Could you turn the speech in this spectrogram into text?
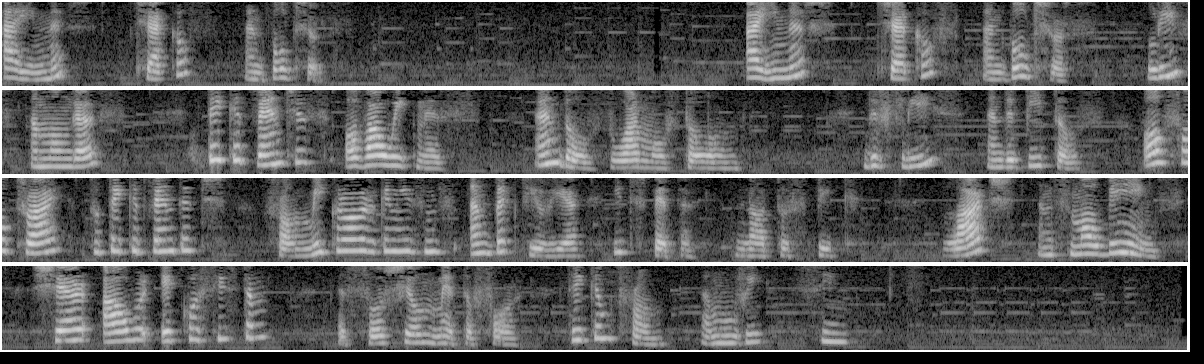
hyenas, jackals, and vultures. Hyenas, jackals, and vultures live among us, take advantage of our weakness and those who are most alone. The fleas and the beetles also try to take advantage from microorganisms and bacteria. It's better not to speak. Large and small beings share our ecosystem, a social metaphor taken from a movie scene.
